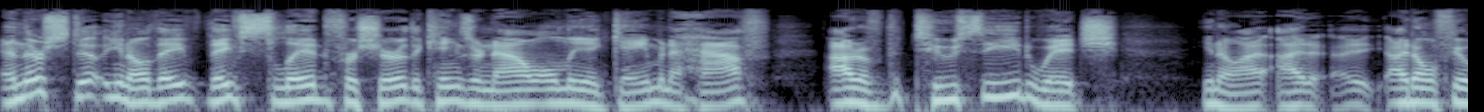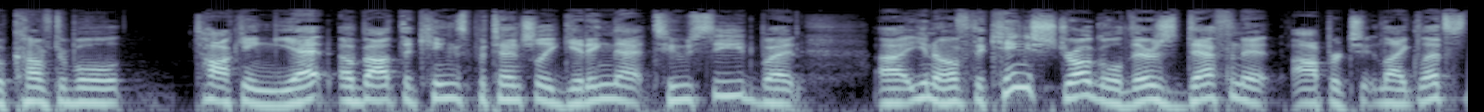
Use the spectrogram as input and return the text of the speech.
and they're still, you know, they've they've slid for sure. The Kings are now only a game and a half out of the two seed, which you know I I, I don't feel comfortable talking yet about the Kings potentially getting that two seed, but. Uh, you know, if the Kings struggle, there's definite opportunity. Like, let's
